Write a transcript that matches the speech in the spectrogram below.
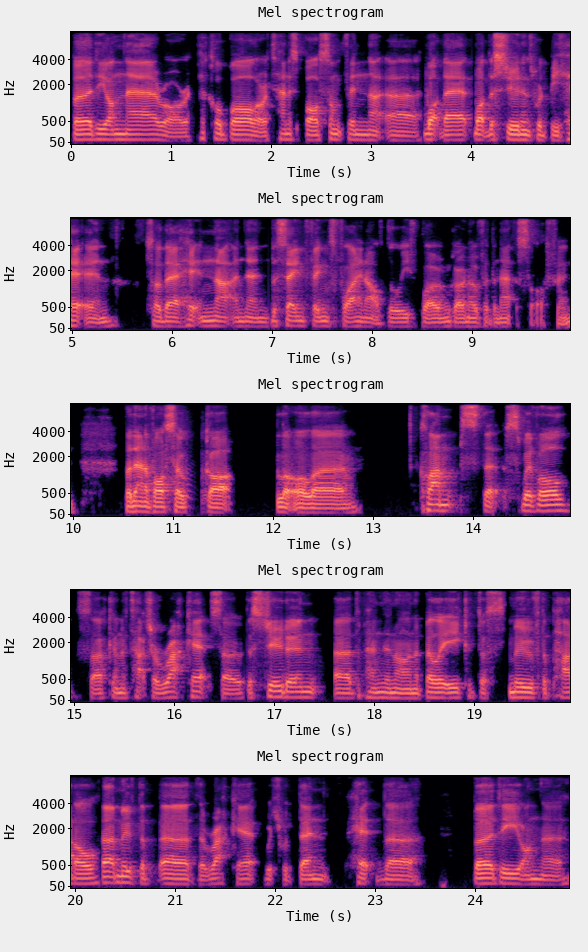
birdie on there or a pickleball or a tennis ball, something that uh, what they what the students would be hitting. So they're hitting that, and then the same thing's flying out of the leaf blower and going over the net, sort of thing. But then I've also got little uh, clamps that swivel so I can attach a racket. So the student, uh, depending on ability, could just move the paddle, uh, move the uh, the racket, which would then hit the birdie on the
